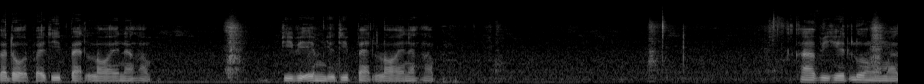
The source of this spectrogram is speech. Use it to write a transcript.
กระโดดไปที่ 800 นะครับ ppm อยู่ที่ 800 นะครับ ค่า pH ร่วงลงมา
